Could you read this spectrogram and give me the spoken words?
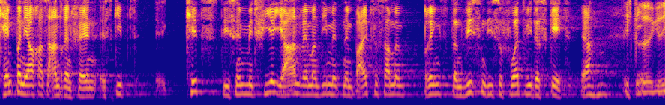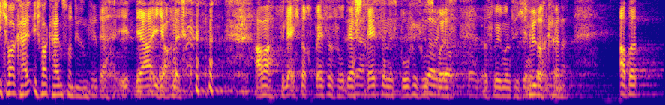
kennt man ja auch aus anderen Fällen. Es gibt Kids, die sind mit vier Jahren, wenn man die mit einem Ball zusammenbringt, dann wissen die sofort, wie das geht. Ja? Ich, ich, war, kein, ich war keins von diesen Kids. Ja, ja ich auch nicht. Aber vielleicht auch besser so, der Stress eines Profifußballs, das will man sich Das will doch keiner. Aber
